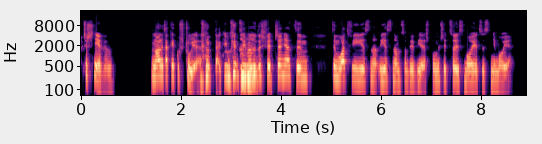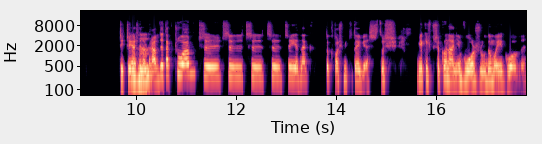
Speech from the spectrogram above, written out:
chociaż nie wiem, no ale tak jakoś czuję, tak, im więcej mamy doświadczenia, tym, tym łatwiej jest, na, jest nam sobie, wiesz, pomyśleć, co jest moje, co jest nie moje. Czy, czy ja się mhm. naprawdę tak czułam, czy, czy, czy, czy, czy jednak to ktoś mi tutaj, wiesz, coś, jakieś przekonanie włożył do mojej głowy.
